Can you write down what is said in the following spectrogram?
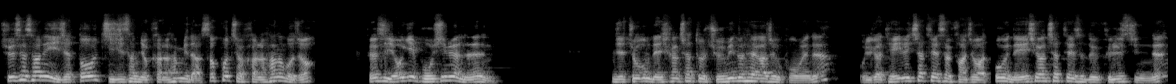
추세선이 이제 또 지지선 역할을 합니다. support 역할을 하는 거죠. 그래서 여기 보시면은 이제 조금 4시간 차트를 zoom in을 해가지고 보면은 우리가 daily 차트에서 가져왔 혹은 4시간 차트에서도 그릴 수 있는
